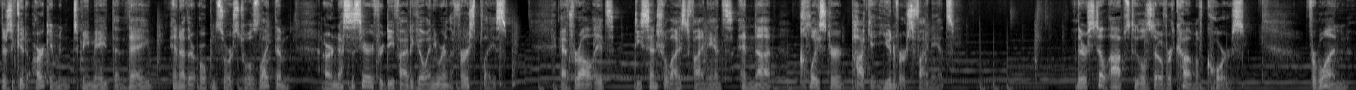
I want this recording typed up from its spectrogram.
there's a good argument to be made that they, and other open source tools like them, are necessary for DeFi to go anywhere in the first place. After all, it's decentralized finance and not cloistered pocket universe finance. There are still obstacles to overcome, of course. For one,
